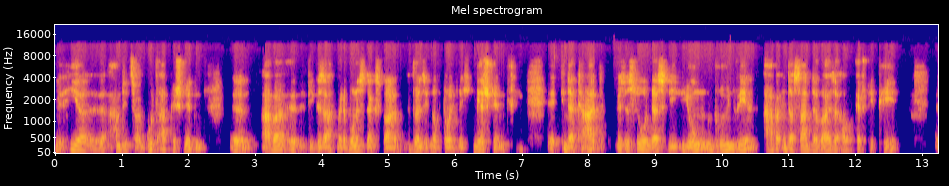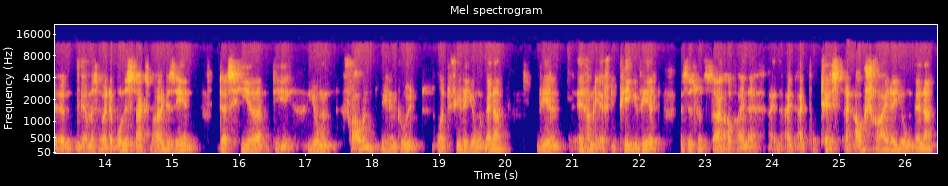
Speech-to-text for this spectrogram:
hier äh, haben sie zwar gut abgeschnitten, äh, aber äh, wie gesagt, bei der Bundestagswahl würden sie noch deutlich mehr Stimmen kriegen. Äh, in der Tat ist es so, dass die Jungen Grün wählen, aber interessanterweise auch FDP. Ähm, wir haben es bei der Bundestagswahl gesehen, dass hier die jungen Frauen wählen Grün und viele junge Männer wählen, äh, haben die FDP gewählt. Das ist sozusagen auch eine, eine, ein, ein Protest, ein Aufschrei der jungen Männer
